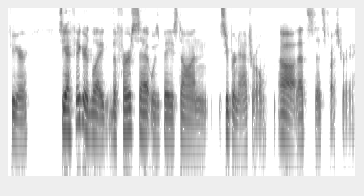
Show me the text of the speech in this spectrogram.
fear. See, I figured like the first set was based on supernatural. Oh, that's that's frustrating.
